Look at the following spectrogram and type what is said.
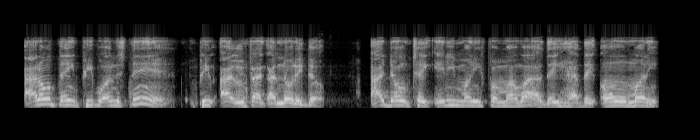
I don't think people understand. People, I, in fact, I know they don't. I don't take any money from my wives. They have their own money.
